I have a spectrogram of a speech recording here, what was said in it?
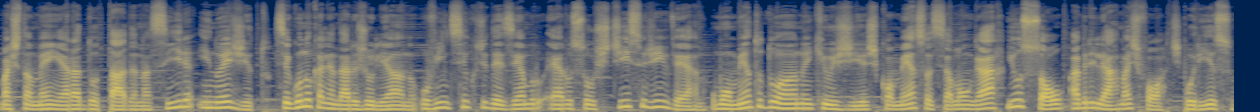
mas também era adotada na Síria e no Egito. Segundo o calendário juliano, o 25 de dezembro era o solstício de inverno, o momento do ano em que os dias começam a se alongar e o sol a brilhar mais forte. Por isso,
